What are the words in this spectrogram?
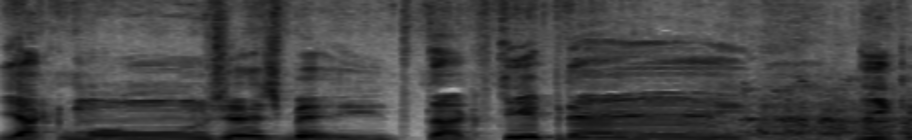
Jak můžeš být tak vtipný? Díky.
